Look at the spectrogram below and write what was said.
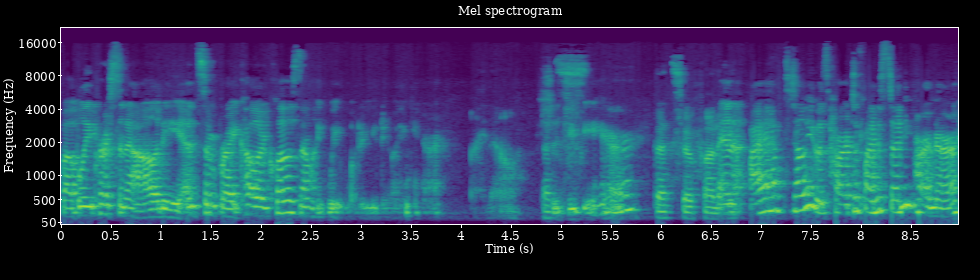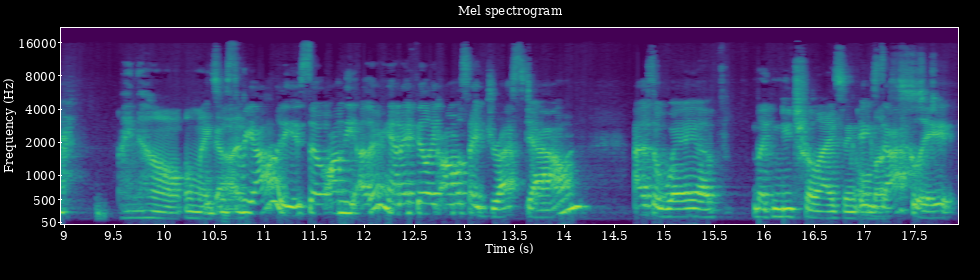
bubbly personality and some bright colored clothes, and I'm like, wait, what are you doing here? I know. Should you be here? That's so funny. And I have to tell you, it's hard to find a study partner. I know. Oh my God. It's just reality. So on the other hand, I feel like almost I dress down as a way of like neutralizing almost. exactly.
